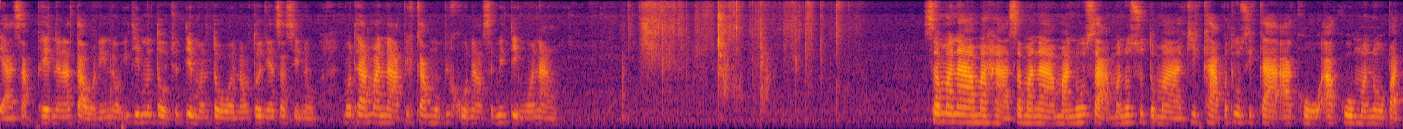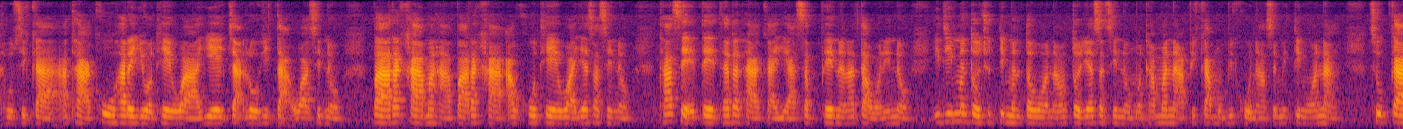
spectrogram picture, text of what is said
ยาสัพเพนนะตาวนิโน อิทิมันโตชุติมันโตน้องตัวยสัสสิโนโมทามานาพิกามุพิคูนางสมิติงวนัง สมนามหาสมนามนุสามนุสุตมา คิขาปทุสิกาอาคูอาคูมโนปัทุสิกาอัฐาคูหรโยเทวา เยจะโลหิตะวาสิโน ปารคามหาปารคาอาคูเทวายสัสสิโนทัเสเตทัตถากายาสัพเพนนตาวานิโน อิทิมันโตชุติมันโตนะโตยสัสสิโนมนทมนาพิกามุพิคูนางสมิติงวนัง สุกา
